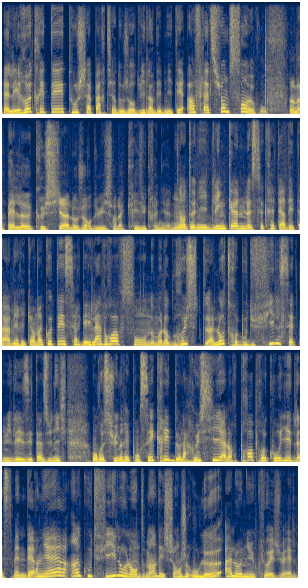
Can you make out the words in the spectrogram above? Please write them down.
les retraités touchent à partir d'aujourd'hui l'indemnité indemnité inflation de 100 euros. Un appel crucial aujourd'hui sur la crise ukrainienne. Anthony Blinken, le secrétaire d'État américain d'un côté, Sergei Lavrov, son homologue russe à l'autre bout du fil. Cette nuit, les États-Unis ont reçu une réponse écrite de la Russie à leur propre courrier de la semaine dernière. Un coup de fil au lendemain d'échanges houleux à l'ONU, Chloé Juel.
